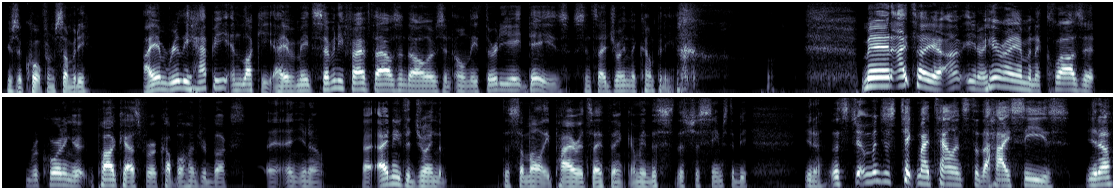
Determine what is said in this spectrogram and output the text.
here's a quote from somebody I am really happy and lucky. I have made $75,000 in only 38 days since I joined the company. Man, I tell you, I'm, you know, here I am in a closet recording a podcast for a couple hundred bucks. And, and you know, I, I, need to join the, the Somali pirates, I think. I mean, this, this just seems to be, you know, let's I'm just take my talents to the high seas, you know?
